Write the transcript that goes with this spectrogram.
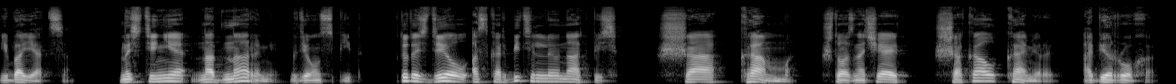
и боятся. На стене над нарами, где он спит, кто-то сделал оскорбительную надпись «Ша-Кам», что означает «шакал камеры», обероха.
